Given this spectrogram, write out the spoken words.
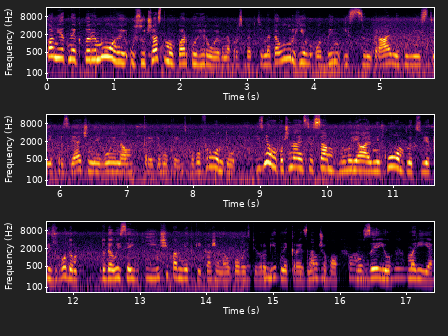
Пам'ятник перемоги у сучасному парку героїв на проспекті Металургів один із центральних у місті, присвячений воїнам Третього українського фронту. Із нього починається сам меморіальний комплекс, у який згодом додалися й інші пам'ятки, каже науковий співробітник краєзнавчого музею Марія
